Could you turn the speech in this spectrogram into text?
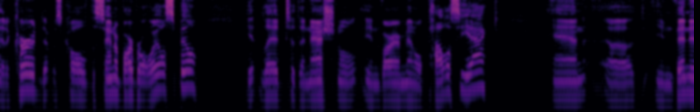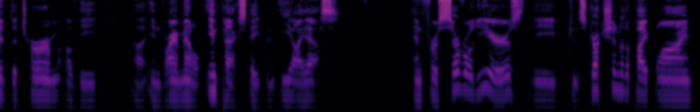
that occurred that was called the Santa Barbara oil spill. It led to the National Environmental Policy Act and uh, invented the term of the uh, Environmental Impact Statement, EIS. And for several years, the construction of the pipeline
